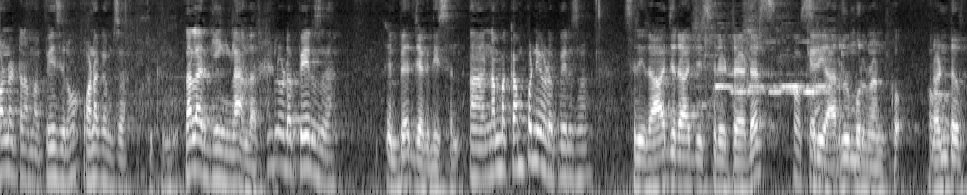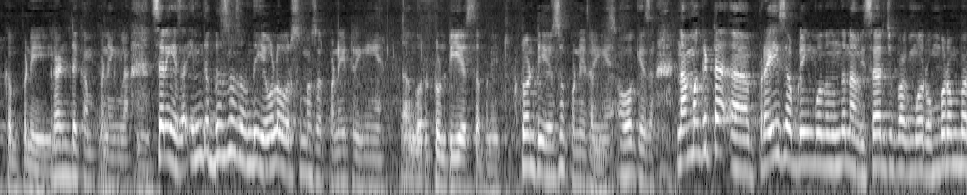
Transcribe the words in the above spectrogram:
ஓனர்கிட்ட நம்ம பேசுகிறோம் வணக்கம் சார் நல்லா இருக்கீங்களா? உங்களோட பேர் சார் என் பேர் ஜெகதீசன். நம்ம கம்பெனியோட பேர் sir Sri Rajarajeswari Traders Sri Arulmurugan and co ரெண்டு கம்பெனி ரெண்டு கம்பெனிங்களா சரிங்க சார் இந்த பிஸ்னஸ் வந்து எவ்வளோ வருஷமா சார் பண்ணிட்டு இருக்கீங்க நாங்கள் ஒரு டுவெண்ட்டி இயர்ஸ் பண்ணிட்டு டுவெண்ட்டி இயர்ஸும் பண்ணிடுறீங்க ஓகே சார் நம்மக்கிட்ட ப்ரைஸ் அப்படிங்கும்போது வந்து நான் விசாரிச்சு பார்க்கும்போது ரொம்ப ரொம்ப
